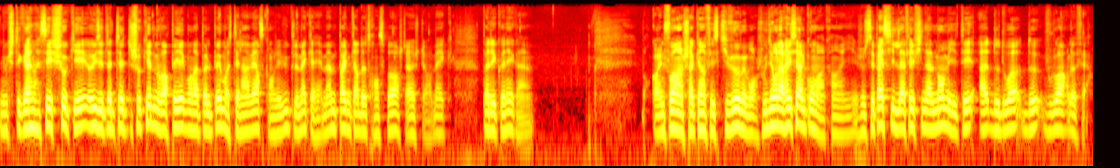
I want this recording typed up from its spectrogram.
Donc j'étais quand même assez choqué. Eux, ils étaient peut-être choqués de me voir payer avec mon Apple Pay. Moi, c'était l'inverse. Quand j'ai vu que le mec avait même pas une carte de transport, j'étais là, j'étais mec, pas déconner quand même. encore une fois, hein, chacun fait ce qu'il veut, mais bon, je vous dis, on a réussi à le convaincre. Hein. Je sais pas s'il l'a fait finalement, mais il était à deux doigts de vouloir le faire.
